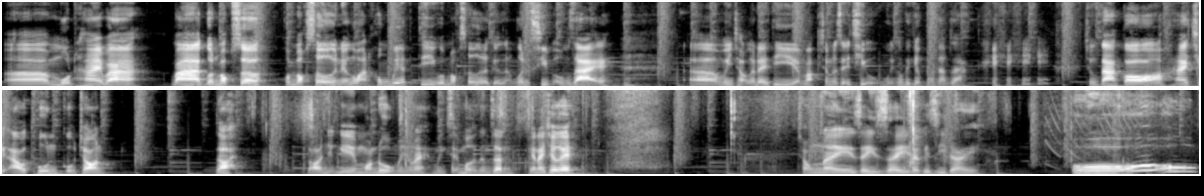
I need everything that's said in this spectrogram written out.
à, 1, 2, 3 ba quần boxer Quần boxer nếu các bạn không biết thì quần boxer là kiểu dạng quần xịp ống dài ấy à, mình chọn cái đấy thì mặc cho nó dễ chịu mình không thích kiểu quần tam giác. Chúng ta có hai chiếc áo thun cổ tròn. Rồi đó những cái món đồ của mình trong này mình sẽ mở dần dần. Cái này trước đi. Trong này dày dày là cái gì đây? Ô ô ô.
